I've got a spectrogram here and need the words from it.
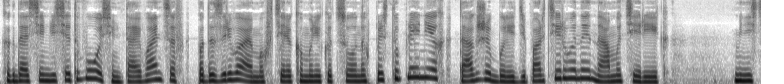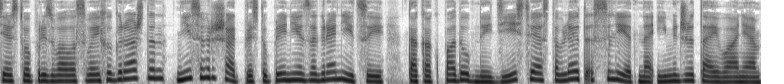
когда 78 тайваньцев, подозреваемых в телекоммуникационных преступлениях, также были депортированы на материк. Министерство призвало своих граждан не совершать преступления за границей, так как подобные действия оставляют след на имидже Тайваня.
